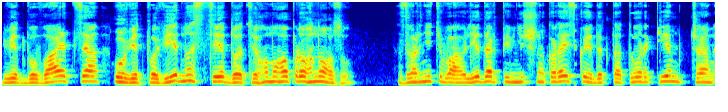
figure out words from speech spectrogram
відбувається у відповідності до цього мого прогнозу. Зверніть увагу, лідер північнокорейської диктатури Кім Чен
